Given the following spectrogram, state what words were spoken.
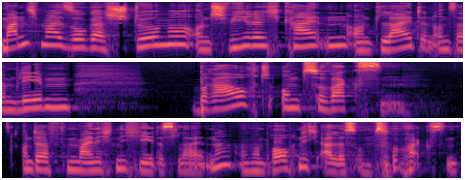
manchmal sogar Stürme und Schwierigkeiten und Leid in unserem Leben braucht, um zu wachsen. Und dafür meine ich nicht jedes Leid. Ne? Also man braucht nicht alles, um zu wachsen.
